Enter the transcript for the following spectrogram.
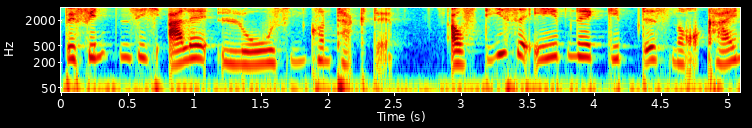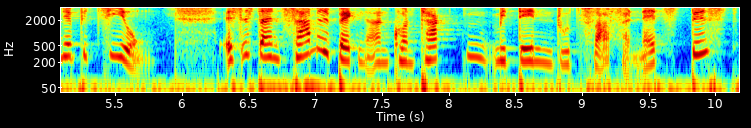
befinden sich alle losen Kontakte. Auf dieser Ebene gibt es noch keine Beziehung. Es ist ein Sammelbecken an Kontakten, mit denen du zwar vernetzt bist,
